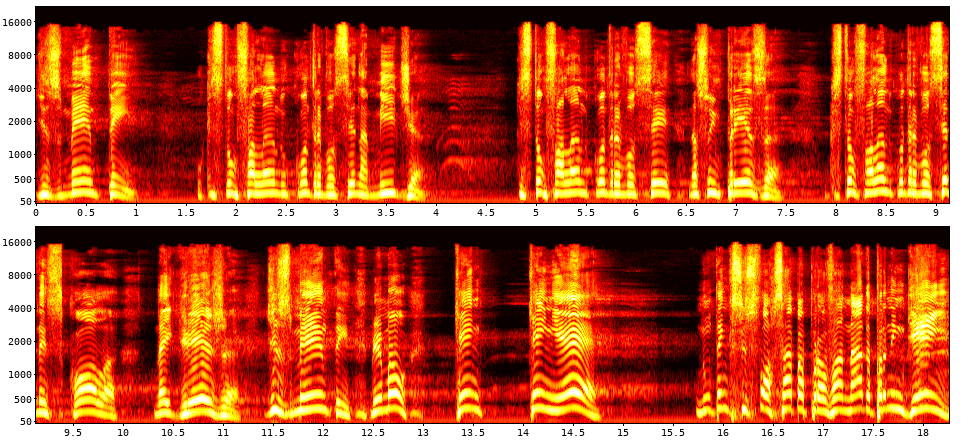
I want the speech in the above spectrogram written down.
desmentem o que estão falando contra você na mídia, o que estão falando contra você na sua empresa, o que estão falando contra você na escola, na igreja, desmentem, meu irmão, quem, quem é, não tem que se esforçar para provar nada para ninguém.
